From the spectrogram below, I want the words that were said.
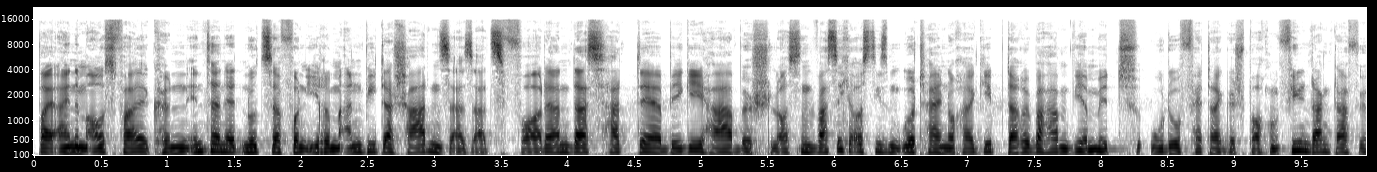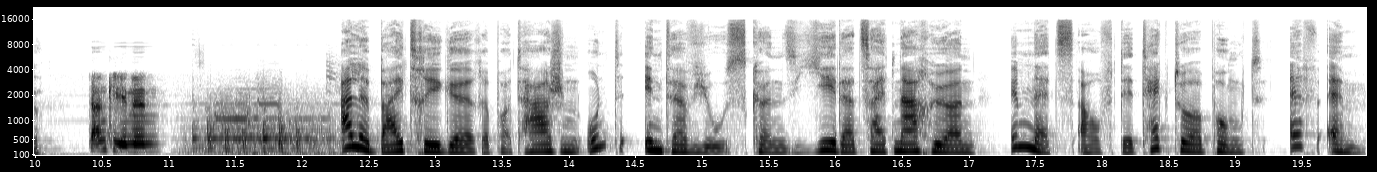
Bei einem Ausfall können Internetnutzer von ihrem Anbieter Schadensersatz fordern. Das hat der BGH beschlossen. Was sich aus diesem Urteil noch ergibt, darüber haben wir mit Udo Vetter gesprochen. Vielen Dank dafür. Danke Ihnen. Alle Beiträge, Reportagen und Interviews können Sie jederzeit nachhören im Netz auf detektor.fm.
